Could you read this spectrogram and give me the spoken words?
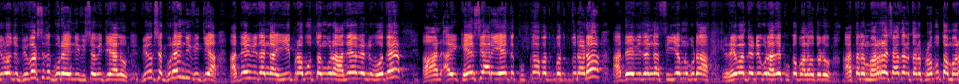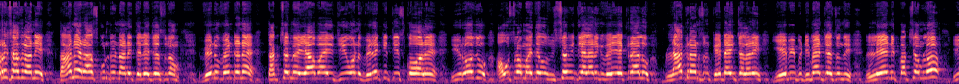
ఈరోజు వివక్షత గురైంది విశ్వవిద్యాలయాలు వివక్ష గురైంది విద్య. అదేవిధంగా ఈ ప్రభుత్వం కూడా అదే వెంట పోతే కేసీఆర్ ఏదైతే కుక్క బతుకు బతుకుతున్నాడో అదేవిధంగా సీఎంను కూడా రేవంత్ రెడ్డి కూడా అదే కుక్క పాలవుతాడు. అతను మర్ర శాసన తన ప్రభుత్వ మర్ర శాసనాన్ని తానే రాసుకుంటున్నాడని తెలియజేస్తున్నాం. వెను వెంటనే తక్షణమే యాభై ఐదు జీవోను వెనక్కి తీసుకోవాలి. ఈ రోజు అవసరమైతే విశ్వవిద్యాలయానికి వెయ్యి ఎకరాలు బ్లాక్ గ్రాంట్స్ కేటాయించాలని ఏబీపీ డిమాండ్ చేస్తుంది. లేని పక్షంలో ఈ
